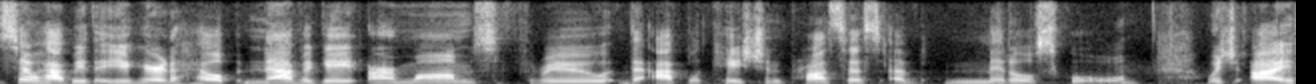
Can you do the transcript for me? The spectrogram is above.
so happy that you're here to help navigate our moms through the application process of middle school, which I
